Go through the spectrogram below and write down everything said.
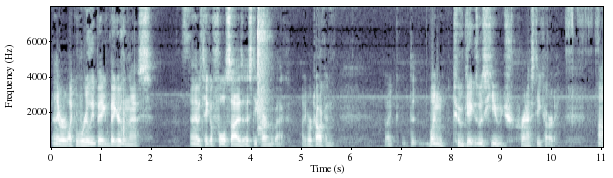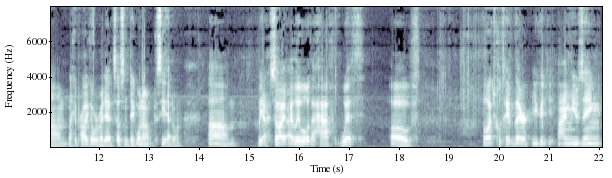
and they were like really big, bigger than this, and they would take a full size SD card in the back. Like we're talking, like when two gigs was huge for an SD card. Um, I could probably go over to my dad's house and dig one out because he had one. Um, but yeah, so I, I label it with a half width of electrical tape there. You could. I'm using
